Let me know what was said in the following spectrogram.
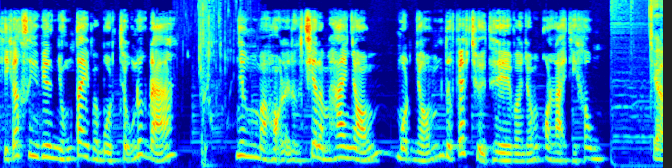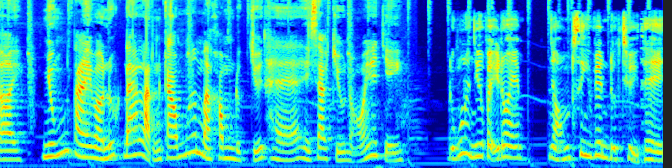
thì các sinh viên nhúng tay vào một chậu nước đá. Nhưng mà họ lại được chia làm hai nhóm, một nhóm được phép chửi thề và nhóm còn lại thì không. Trời, nhúng tay vào nước đá lạnh cống mà không được chửi thề thì sao chịu nổi hả chị? Đúng là như vậy đó em. Nhóm sinh viên được chửi thề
